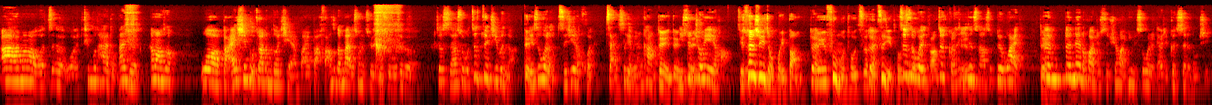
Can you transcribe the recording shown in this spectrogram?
啊，妈妈，我这个我听不太懂，那就那妈妈说。我白辛苦赚那么多钱，把把房子都卖了送你去读书，这个这实在是这是最基本的，也是为了直接的回展示给别人看。对对，你去就业也好，也算是一种回报。对于父母投资和自己投资这是为，这可能一定程度上是对外的。对对内的话，就是学好英语是为了了解更深的东西。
